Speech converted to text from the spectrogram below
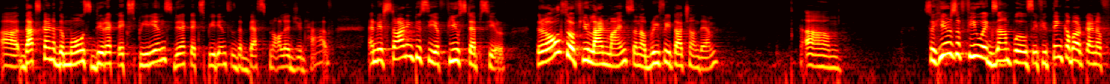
Uh, that's kind of the most direct experience. Direct experience is the best knowledge you'd have. And we're starting to see a few steps here. There are also a few landmines, and I'll briefly touch on them. Um, so here's a few examples. If you think about kind of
